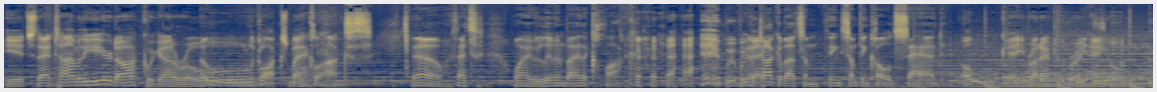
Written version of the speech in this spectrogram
it's that time of the year, Doc. We got to roll oh, the clocks back. The clocks. Oh, that's why we're living by the clock. we'll we're going to talk about some things, something called SAD. Okay, right after the break. Hang on.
